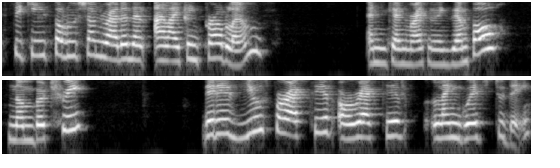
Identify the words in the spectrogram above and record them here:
seeking solution rather than highlighting problems? And you can write an example. Number three, did it use proactive or reactive language today?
